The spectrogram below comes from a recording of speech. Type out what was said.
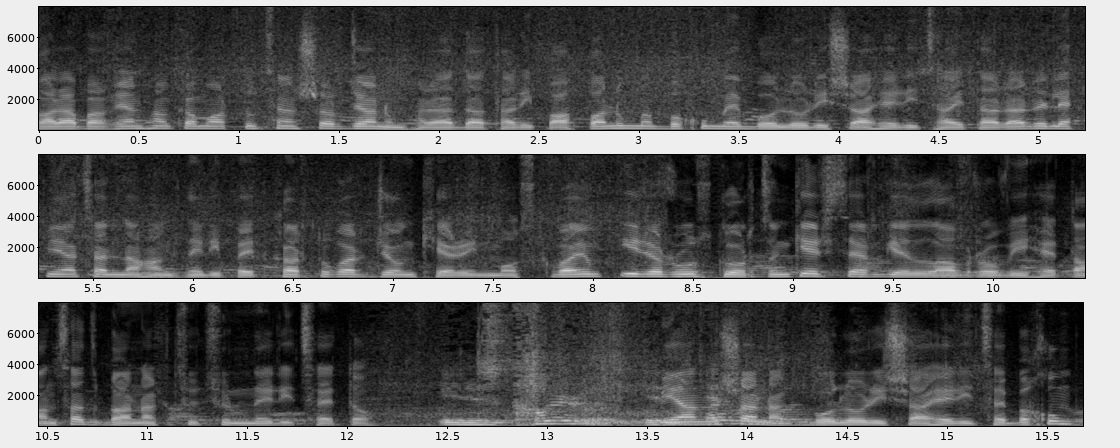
Ղարաբաղյան հակամարտության շրջանում հրադադարի պահպանումը բխում է բոլորի շահերից հայտարարել է Միացյալ Նահանգների պետքարտուղար Ջոն Քերին Մոսկվայում իր ռուս գործընկեր Սերգեյ Լավրովի հետ անցած բանակցություններից հետո։ Միանշանակ բոլորի շահերից է բխում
